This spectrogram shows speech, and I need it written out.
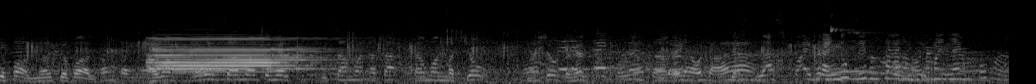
To fall, no need to fall. I want, I want someone to help. If someone attack, someone must show. Must show to help. Uh, just last five đánh đục minutes. đi không sao đâu mạnh lên phút rồi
